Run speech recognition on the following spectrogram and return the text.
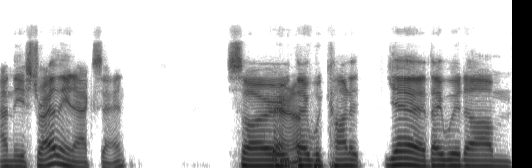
and the Australian accent. So they would kind of yeah, they would um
